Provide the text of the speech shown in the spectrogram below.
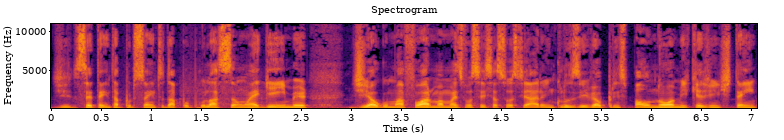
de 70% da população é gamer de alguma forma, mas vocês se associaram inclusive ao principal nome que a gente tem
